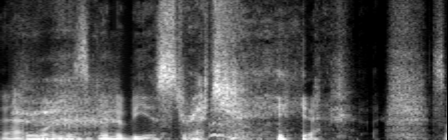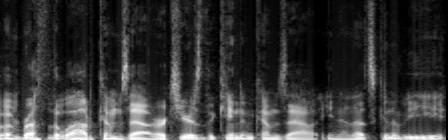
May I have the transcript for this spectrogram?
that one is going to be a stretch. yeah. So when Breath of the Wild comes out or Tears of the Kingdom comes out, you know, that's going to be,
